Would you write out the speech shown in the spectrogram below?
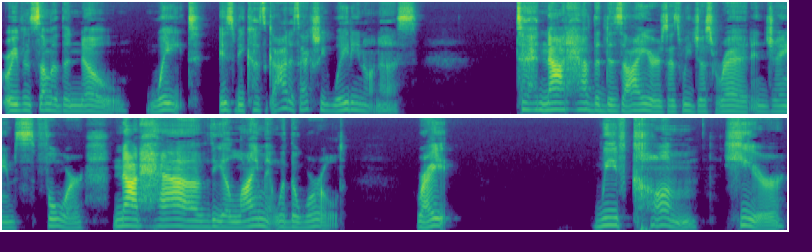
or even some of the no wait is because God is actually waiting on us to not have the desires as we just read in James 4, not have the alignment with the world, right? We've come here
